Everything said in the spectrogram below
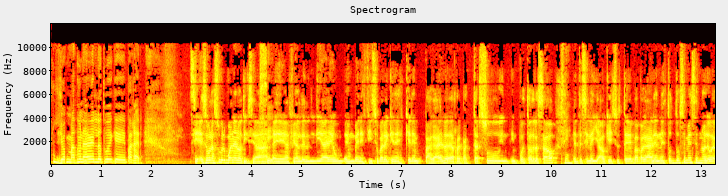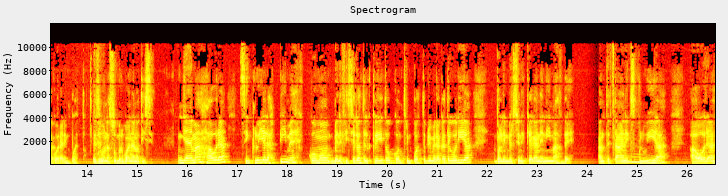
yo más de una vez lo tuve que pagar. Sí, esa es una súper buena noticia. Eh, al final del día es un, es un, beneficio para quienes quieren pagar, eh, repactar su impuesto atrasado. Es decirle, ya, ok, si usted va a pagar en estos 12 meses, no le voy a cobrar impuestos. Esa es una súper buena noticia. Y además ahora se incluye a las pymes como beneficiarios del crédito contra impuesto de primera categoría por las inversiones que hagan en I más D. Antes estaban ah. excluidas, ahora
